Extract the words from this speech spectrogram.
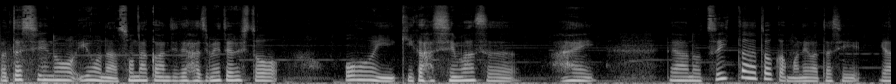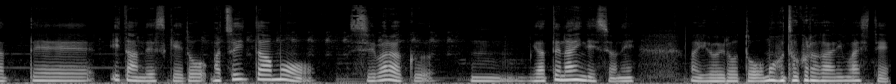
私のようなそんな感じで始めてる人多い気がします。はい。であのツイッターとかもね私やっていたんですけど、まあ、ツイッターもしばらく、うん、やってないんですよね。いろいろと思うところがありまして。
